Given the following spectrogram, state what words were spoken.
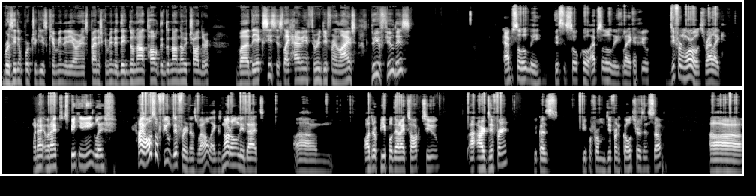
Brazilian Portuguese community or in Spanish community. They do not talk, they do not know each other, but they exist. It's like having three different lives. Do you feel this? Absolutely. This is so cool. Absolutely. Like I feel different worlds, right? Like when I when I speak in English, I also feel different as well. Like not only that um other people that I talk to are different because people from different cultures and stuff. Uh,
